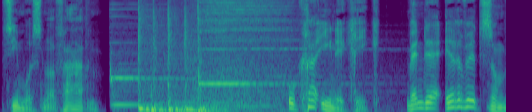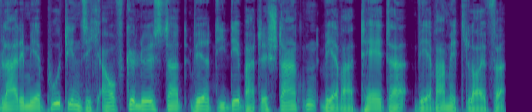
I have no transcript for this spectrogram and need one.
Sie muss nur fahren. Ukraine-Krieg. Wenn der Irrwitz um Wladimir Putin sich aufgelöst hat, wird die Debatte starten, wer war Täter, wer war Mitläufer,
